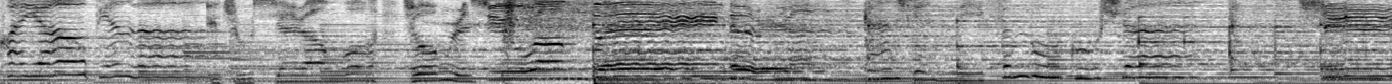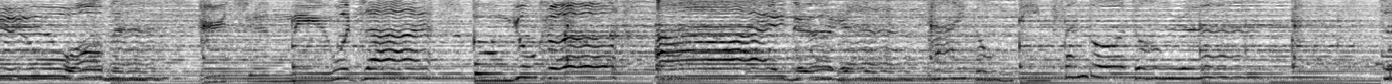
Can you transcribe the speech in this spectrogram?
快要变了，你出现让我重燃希在，懂永恒。爱的人，才懂平凡多动人。的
